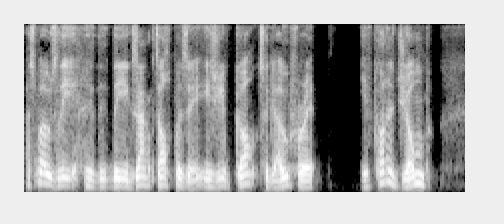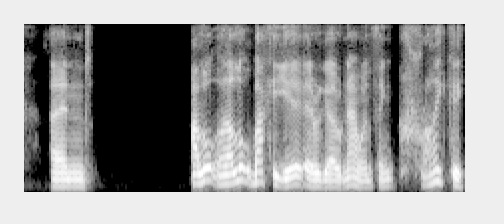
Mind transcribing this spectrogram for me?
I suppose the, the, the exact opposite is you've got to go for it. You've got to jump. And I look I look back a year ago now and think, crikey,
